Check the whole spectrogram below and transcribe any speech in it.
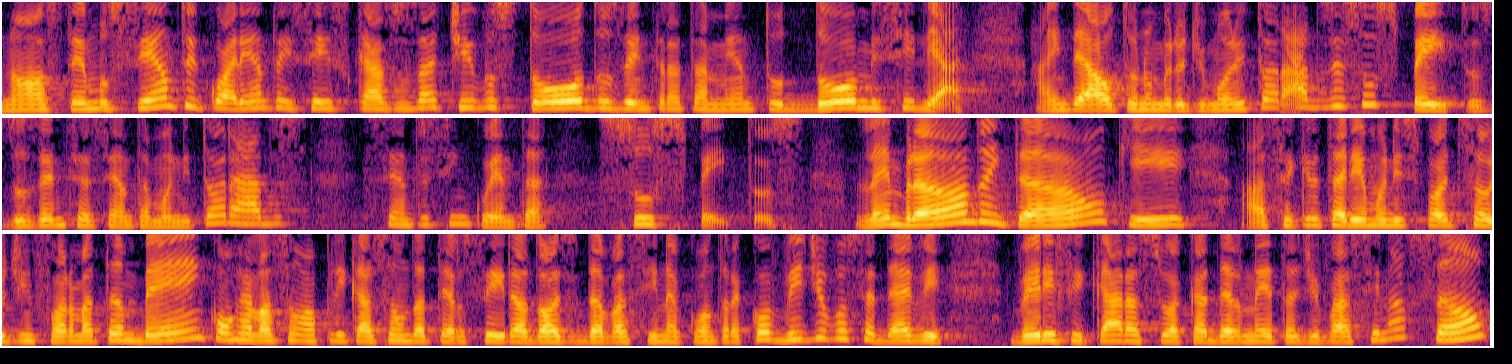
Nós temos 146 casos ativos, todos em tratamento domiciliar. Ainda é alto o número de monitorados e suspeitos: 260 monitorados, 150 suspeitos. Lembrando, então, que a Secretaria Municipal de Saúde informa também com relação à aplicação da terceira dose da vacina contra a Covid. Você deve verificar a sua caderneta de vacinação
